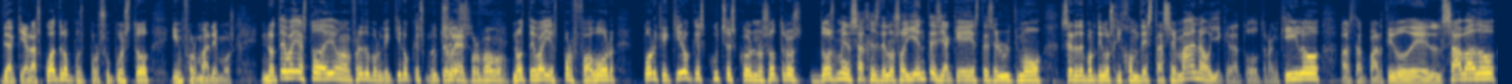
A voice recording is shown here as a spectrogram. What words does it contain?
de aquí a las cuatro, pues por supuesto informaremos. No te vayas todavía, Manfredo, porque quiero que escuches. No te vayas, por favor. No te vayas, por favor, porque quiero que escuches con nosotros dos mensajes de los oyentes, ya que este es el último Ser Deportivos Gijón de esta semana. Oye, queda todo tranquilo hasta el partido del sábado.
